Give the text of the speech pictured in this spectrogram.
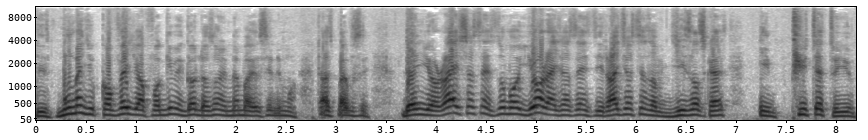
The moment you confess, you are forgiven. God doesn't remember your sin anymore. That's Bible says. Then your righteousness, no more your righteousness, the righteousness of Jesus Christ imputed to you.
